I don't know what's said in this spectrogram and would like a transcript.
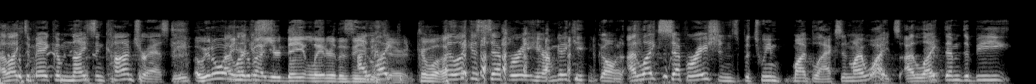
I like to make them nice and contrasty. We don't want to like hear a about s- your date later this I evening, like Jared. Come on. I like a separate here. I'm going to keep going. I like separations between my blacks and my whites. I like them to be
